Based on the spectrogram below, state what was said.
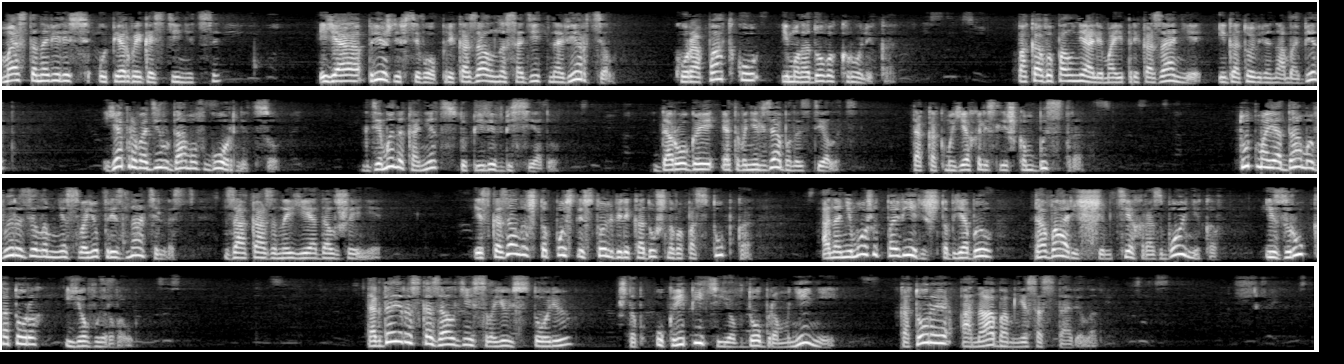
Мы остановились у первой гостиницы, и я прежде всего приказал насадить на вертел куропатку и молодого кролика. Пока выполняли мои приказания и готовили нам обед, я проводил даму в горницу, где мы наконец вступили в беседу. Дорогой этого нельзя было сделать, так как мы ехали слишком быстро. Тут моя дама выразила мне свою признательность за оказанное ей одолжение и сказала, что после столь великодушного поступка она не может поверить, чтобы я был товарищем тех разбойников, из рук которых ее вырвал. Тогда я рассказал ей свою историю, чтобы укрепить ее в добром мнении, которое она обо мне составила.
